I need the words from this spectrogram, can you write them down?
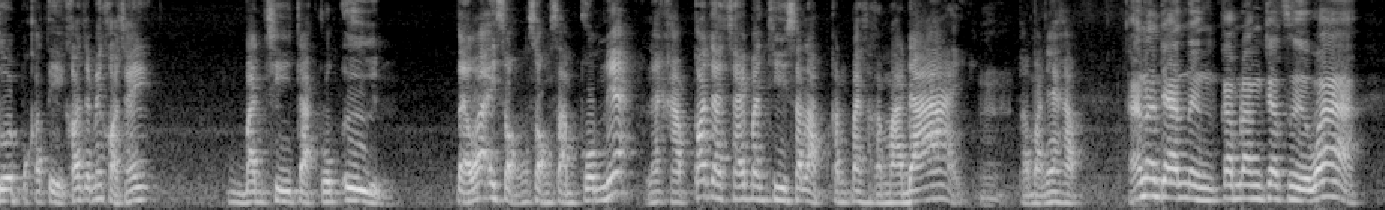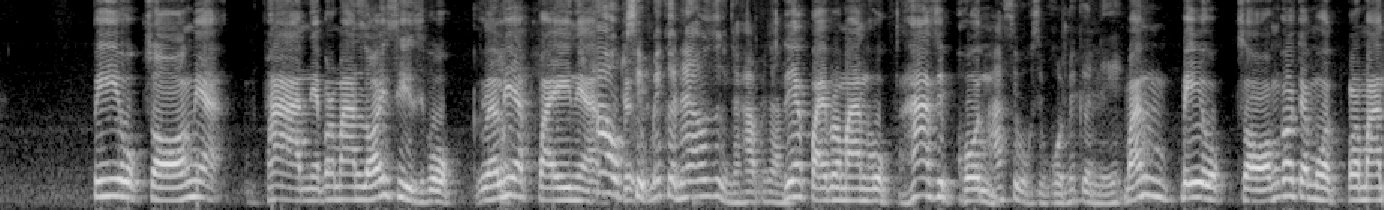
โดยปกติเขาจะไม่ขอใช้ บัญชีจากกรมอื่น แต่ว่าไอ้สองสองสามกรมเนี้ยนะครับ ก็จะใช้บัญชีสลับกันไปสลับกันมาได้อืมประมาณเนี้ยครับอันอาจารย์หนึ่งกำลังจะสื่อว่าปีหกสองเนี่ยผ่านเนี่ยประมาณร้อยสี่สิบหกแล้วเรียกไปเนี่ยถ้าหกสิบไม่เกินนี้รู้สึกนะครับอาจารย์เรียกไปประมาณหกห้าสิบคนห้าสิบหกสิบคนไม่เกินนี้ มันปีหกสองก็จะหมดประมาณ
